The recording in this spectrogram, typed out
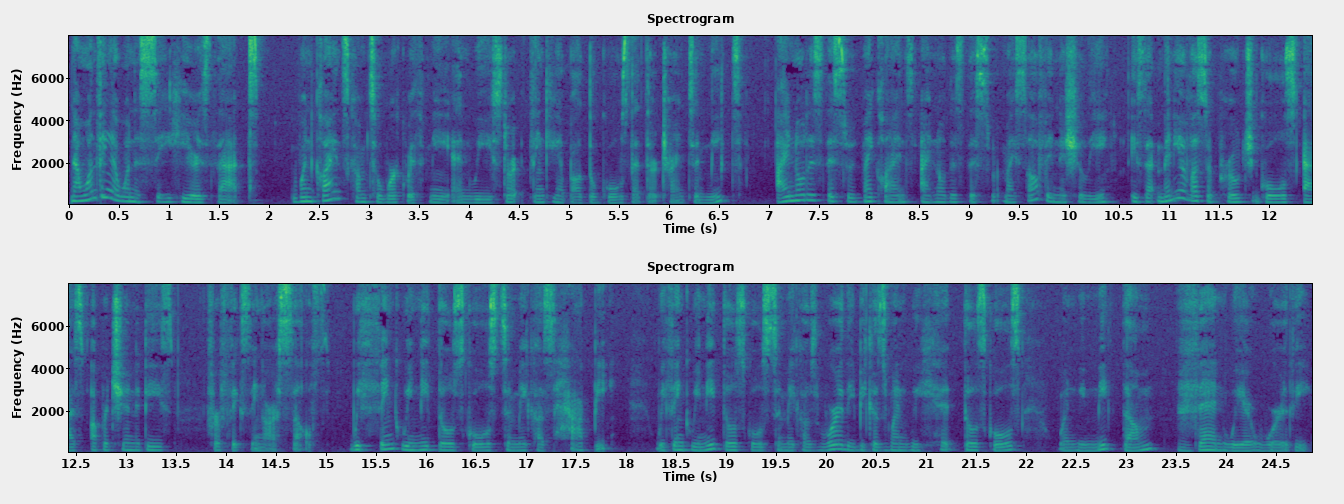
Now, one thing I want to say here is that when clients come to work with me and we start thinking about the goals that they're trying to meet, I noticed this with my clients, I noticed this with myself initially, is that many of us approach goals as opportunities for fixing ourselves. We think we need those goals to make us happy. We think we need those goals to make us worthy because when we hit those goals, when we meet them, then we are worthy,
